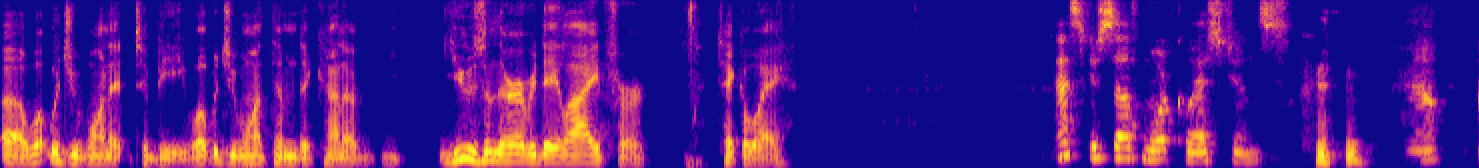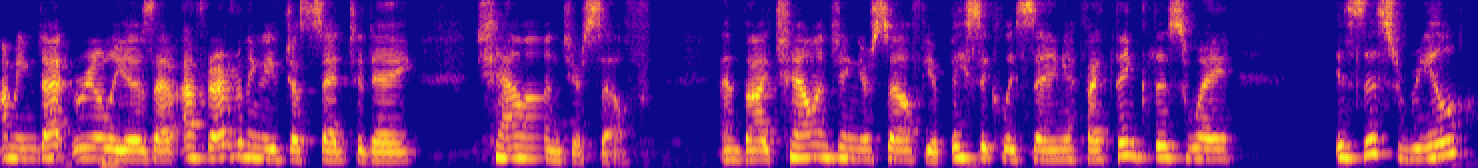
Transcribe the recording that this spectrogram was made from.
uh, what would you want it to be? What would you want them to kind of use in their everyday life or take away? Ask yourself more questions. you know, I mean, that really is after everything we've just said today, challenge yourself. And by challenging yourself, you're basically saying, if I think this way, is this real?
